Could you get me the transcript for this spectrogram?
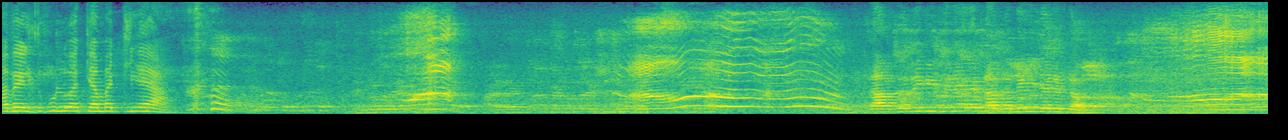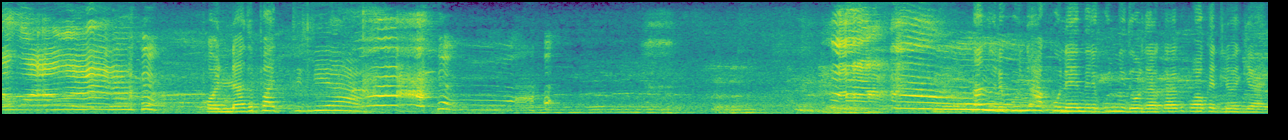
ആ വെളുത്ത് ഫുള്ള് വെക്കാൻ പറ്റില്ല. പൊന്നത് പറ്റില്ല. നന്നൊരു കുഞ്ഞ് അക്കുനെ എന്തെങ്കിലും കുഞ്ഞിതോടൊക്കെ പോക്കറ്റിൽ വെക്കാൻ?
